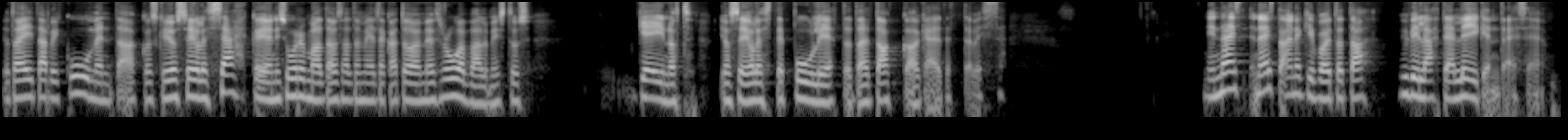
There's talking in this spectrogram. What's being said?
jota ei tarvitse kuumentaa, koska jos ei ole sähköjä, niin suurimmalta osalta meiltä katoaa myös ruoanvalmistuskeinot, jos ei ole sitten puulietta tai takkaa käytettävissä. Niin näistä, näistä ainakin voi tota hyvin lähteä liikenteeseen.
